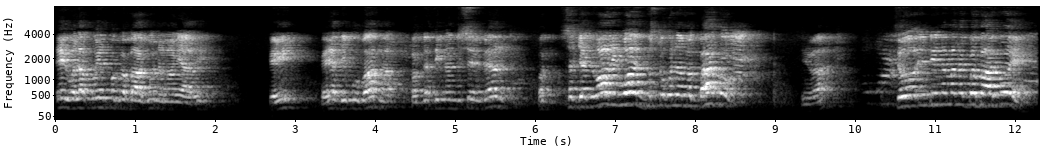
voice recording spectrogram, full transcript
eh wala po yung pagbabago na mangyari. Okay? Kaya di po ba, pagdating ng December, pag sa January 1, gusto ko na magbago. Di ba? So, hindi naman nagbabago eh.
